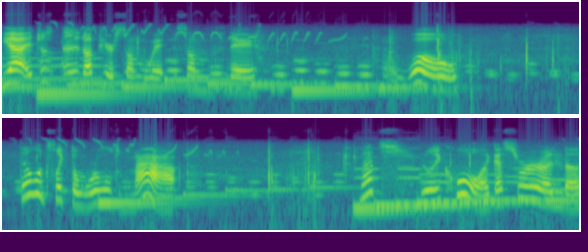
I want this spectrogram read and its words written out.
Yeah, it just ended up here some way, some someday. Whoa. That looks like the world map. That's really cool. I guess we're in the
